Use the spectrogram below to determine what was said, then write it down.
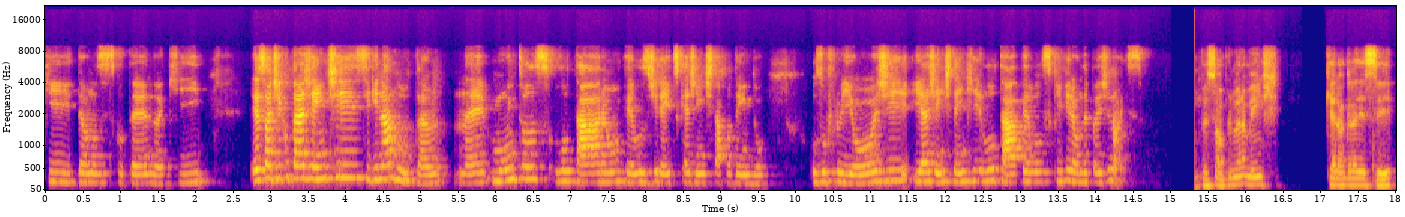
que estão nos escutando aqui. Eu só digo para a gente seguir na luta, né? Muitos lutaram pelos direitos que a gente está podendo usufruir hoje e a gente tem que lutar pelos que virão depois de nós. Pessoal, primeiramente, quero agradecer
